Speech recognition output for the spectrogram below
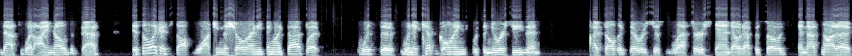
that's what I know the best. It's not like I stopped watching the show or anything like that, but with the when it kept going with the newer season, I felt like there was just lesser standout episodes, and that's not a,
